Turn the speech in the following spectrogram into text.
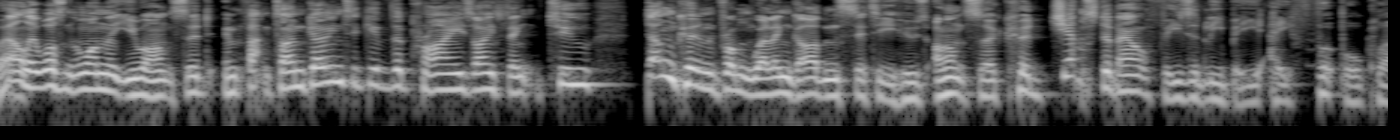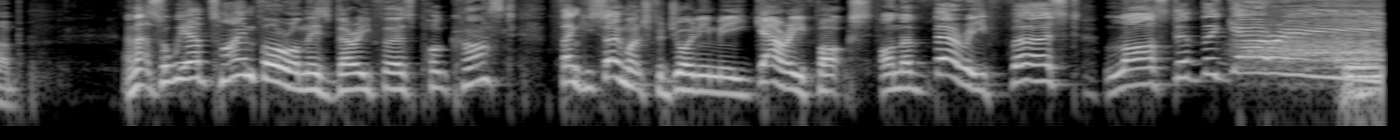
Well, it wasn't the one that you answered. In fact, I'm going to give the prize, I think, to Duncan from Welwyn Garden City, whose answer could just about feasibly be a football club. And that's all we have time for on this very first podcast. Thank you so much for joining me, Gary Fox, on the very first Last of the Garys!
